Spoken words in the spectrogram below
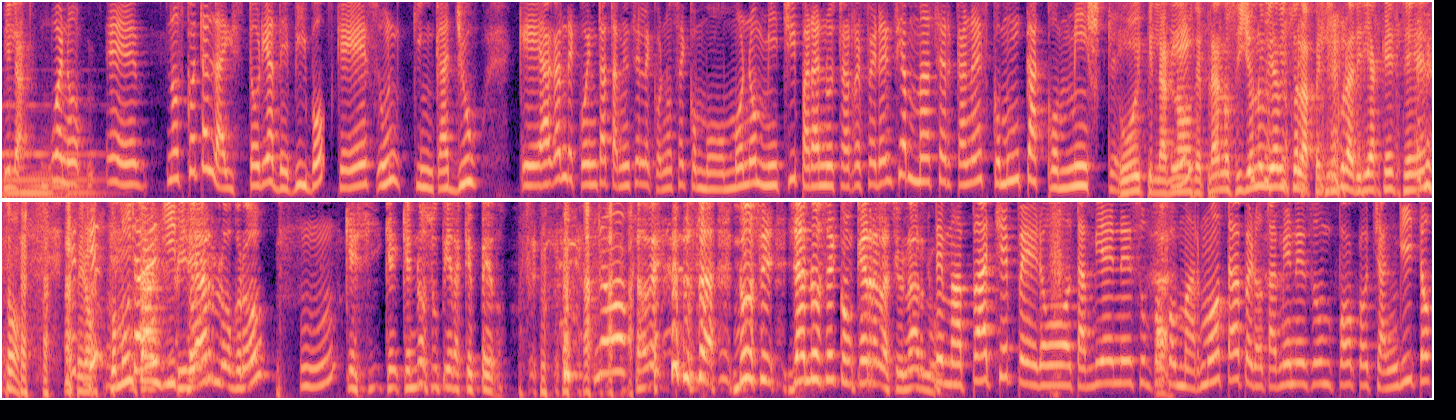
Pilar. Bueno, eh, nos cuentan la historia de Vivo, que es un quincayú, que hagan de cuenta también se le conoce como mono michi. Para nuestra referencia más cercana es como un cacomixtle. Uy, Pilar, ¿sí? no, de plano, si yo no hubiera visto la película, diría, ¿qué es eso? Pero que, como un ¿sabes? changuito. Pilar logró Mm, que, sí, que, que no supiera qué pedo. No, ¿Sabes? O sea, no sé, ya no sé con qué relacionarlo. de mapache, pero también es un Ah. poco marmota, pero también es un poco changuito.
